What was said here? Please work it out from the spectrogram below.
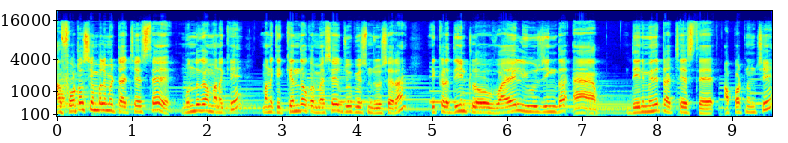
ఆ ఫోటో సింబల్ మీరు టచ్ చేస్తే ముందుగా మనకి మనకి కింద ఒక మెసేజ్ చూపిస్తుంది చూసారా? ఇక్కడ దీంట్లో వైల్ యూజింగ్ ద యాప్ దీని మీద టచ్ చేస్తే అప్పటి నుంచి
